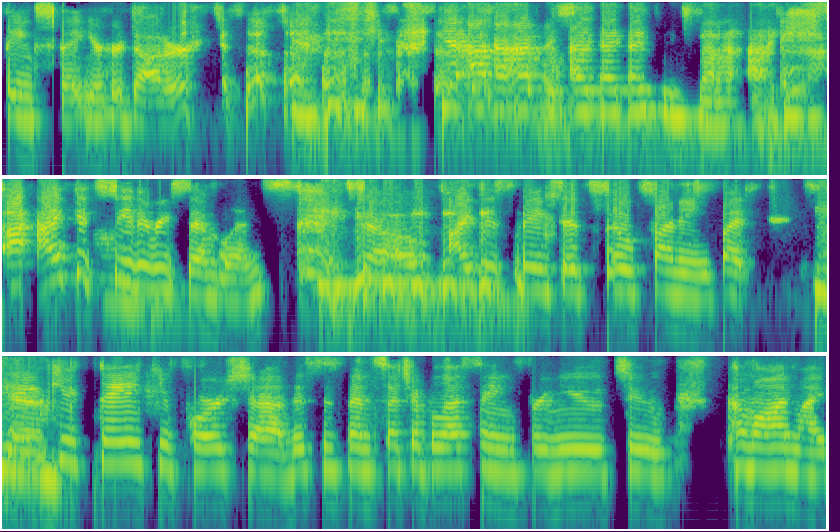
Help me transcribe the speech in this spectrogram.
thinks that you're her daughter. yeah, I, I, I, I, think that I, I, I could see the resemblance. So I just think it's so funny. But. Thank you. Thank you, Portia. This has been such a blessing for you to come on my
